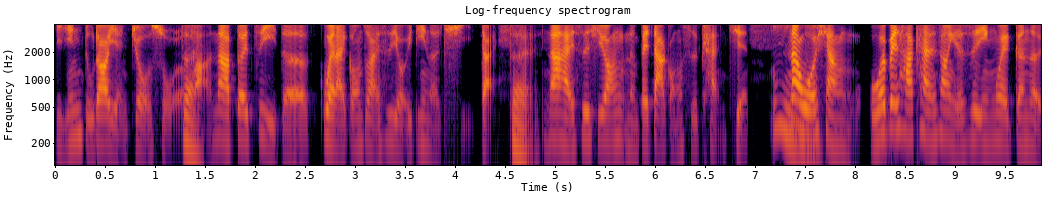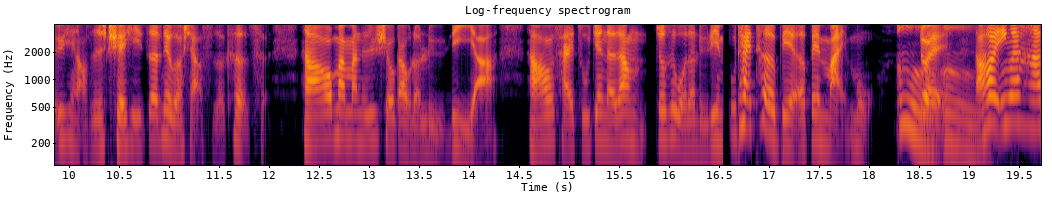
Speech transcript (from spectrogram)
已经读到研究所了嘛，对那对自己的未来工作还是有一定的期待。对，那还是希望能被大公司看见。嗯、那我想我会被他看上，也是因为跟着玉婷老师学习这六个小时的课程，然后慢慢的去修改我的履历呀、啊。然后才逐渐的让，就是我的履历不太特别而被埋没，嗯，对。嗯、然后因为他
